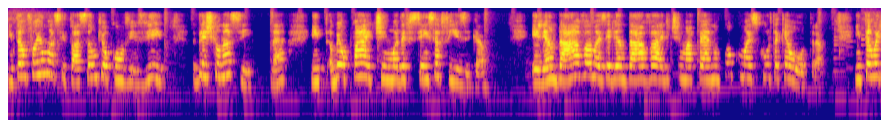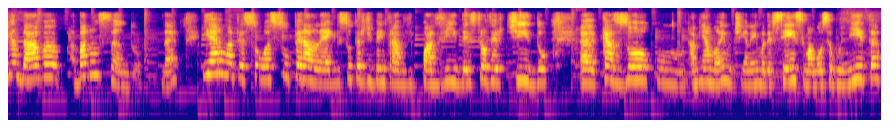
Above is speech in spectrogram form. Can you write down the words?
Então, foi uma situação que eu convivi desde que eu nasci. Né? Meu pai tinha uma deficiência física. Ele andava, mas ele andava, ele tinha uma perna um pouco mais curta que a outra. Então ele andava balançando, né? E era uma pessoa super alegre, super de bem pra, com a vida, extrovertido, uh, casou com a minha mãe, não tinha nenhuma deficiência, uma moça bonita,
